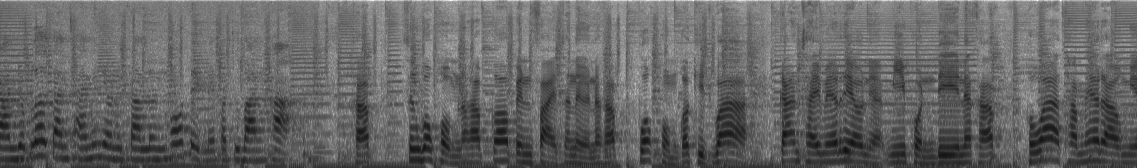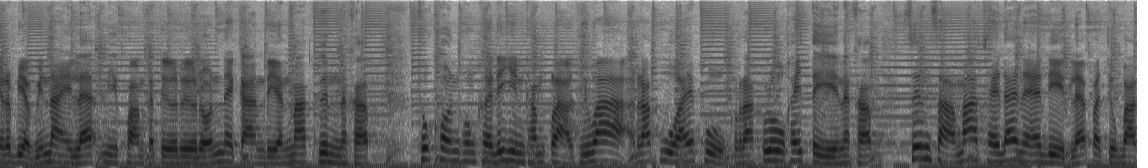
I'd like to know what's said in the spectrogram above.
การยกเลิกการใช้ไม้เรียวในการลงโทษเด็กในปัจจุบันค่ะ ครับ ซึ่งพวกผมนะครับก็เป็นฝ่ายเสนอนะครับ พวกผมก็คิดว่าการใช้ไม้เรียวเนี่ยมีผลดีนะครับ เพราะว่าทำให้เรามีระเบียบวินัย และมีความกระตือรือร้นในการเรียนมากขึ้นนะครับ ทุกคนคงเคยได้ยินคำกล่าวที่ว่ารักวัวให้ผูกรักลูกให้ตีนะครับ ซึ่งสามารถใช้ได้ในอดีต และปัจจุบัน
